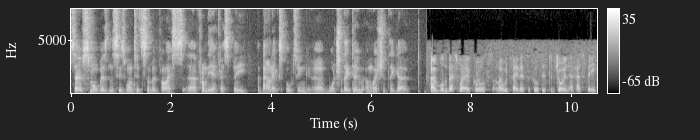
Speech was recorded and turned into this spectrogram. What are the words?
So, if small businesses wanted some advice uh, from the FSB about exporting, uh, what should they do and where should they go? Um, well, the best way, of course, and I would say this, of course, is to join FSB.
